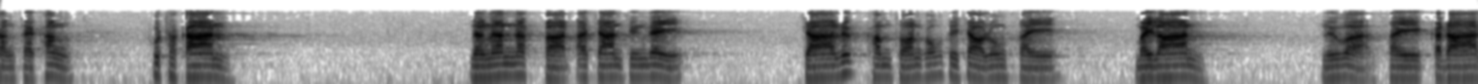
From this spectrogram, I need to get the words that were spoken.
ตั้งแต่ขั้งพุทธกาลดังนั้นนักปราชญ์อาจารย์จึงได้จารึกคำสอนของพระพุทธเจ้าลงใส่ใบลาน หรือว่าใส่กระดาษ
